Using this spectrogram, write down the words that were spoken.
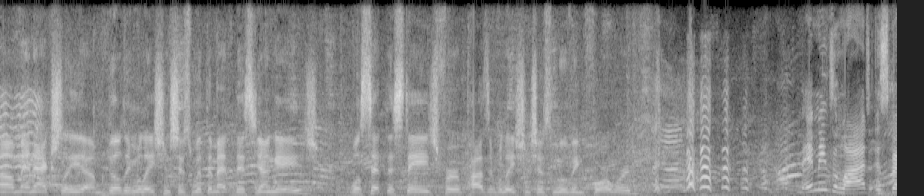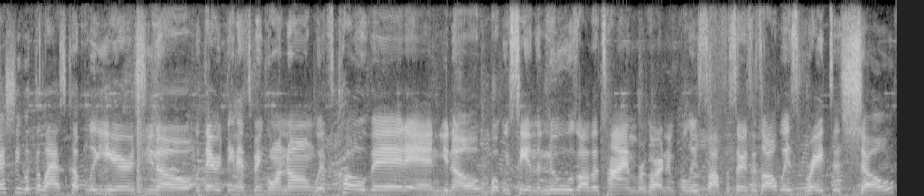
um, and actually um, building relationships with them at this young age will set the stage for positive relationships moving forward. It means a lot, especially with the last couple of years, you know, with everything that's been going on with COVID and, you know, what we see in the news all the time regarding police officers. It's always great to show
